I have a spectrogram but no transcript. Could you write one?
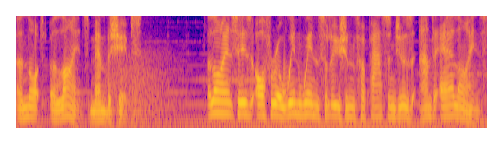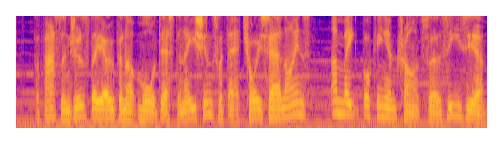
and not alliance memberships. Alliances offer a win-win solution for passengers and airlines. For passengers, they open up more destinations with their choice airlines and make booking and transfers easier.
